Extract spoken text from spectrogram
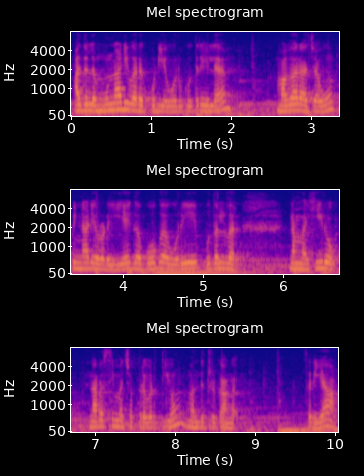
அதில் முன்னாடி வரக்கூடிய ஒரு குதிரையில் மகாராஜாவும் பின்னாடி அவரோட ஏக போக ஒரே புதல்வர் நம்ம ஹீரோ நரசிம்ம சக்கரவர்த்தியும் வந்துட்டுருக்காங்க. சரியா?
